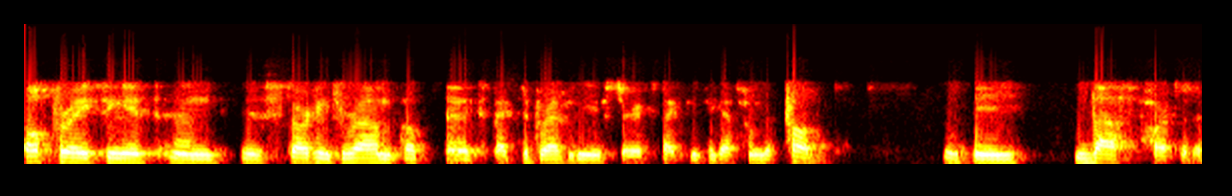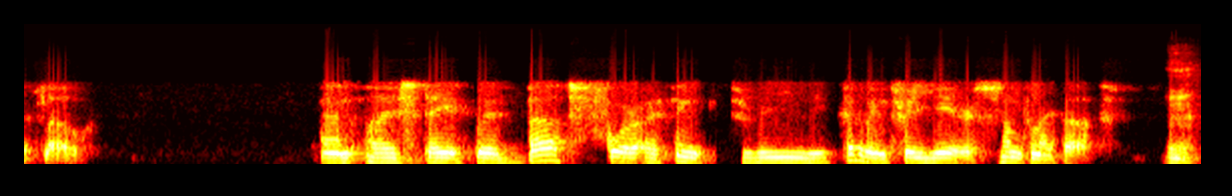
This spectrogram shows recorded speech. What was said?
operating it and is starting to ramp up the expected revenues they're expecting to get from the product would be that part of the flow. And I stayed with that for, I think, three, could have been three years, something like that. Mm.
